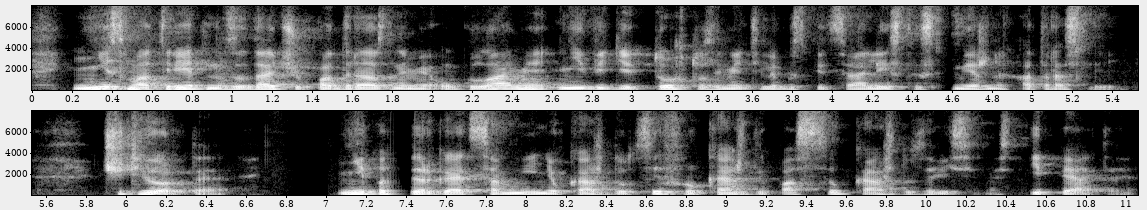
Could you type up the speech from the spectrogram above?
– не смотреть на задачу под разными углами, не видеть то, что заметили бы специалисты смежных отраслей. Четвертое – не подвергать сомнению каждую цифру, каждый посыл, каждую зависимость. И пятое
